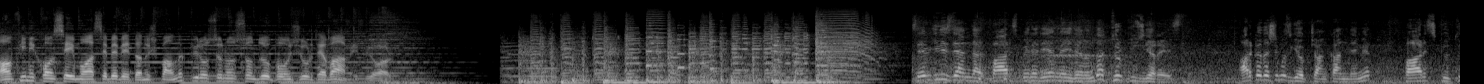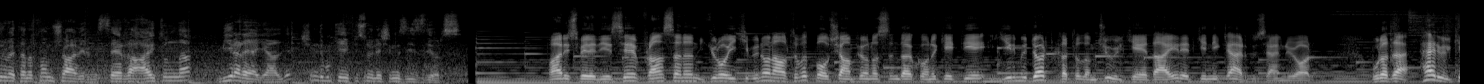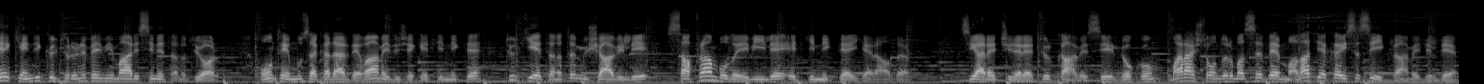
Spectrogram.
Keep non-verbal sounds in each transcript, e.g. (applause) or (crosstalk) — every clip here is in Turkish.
Amfini Konsey Muhasebe ve Danışmanlık Bürosu'nun sunduğu Bonjour devam ediyor. Sevgili izleyenler, Paris Belediye Meydanı'nda Türk Rüzgarı esti. Arkadaşımız Gökçen Kandemir, Paris Kültür ve Tanıtma Müşavirimiz Serra Aytun'la bir araya geldi. Şimdi bu keyifli söyleşimizi izliyoruz. Paris Belediyesi, Fransa'nın Euro 2016 futbol şampiyonasında konuk ettiği 24 katılımcı ülkeye dair etkinlikler düzenliyor. Burada her ülke kendi kültürünü ve mimarisini tanıtıyor. 10 Temmuz'a kadar devam edecek etkinlikte Türkiye Tanıtım Müşavirliği Safranbolu Evi ile etkinlikte yer aldı. Ziyaretçilere Türk kahvesi, lokum, Maraş dondurması ve Malatya kayısısı ikram edildi.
